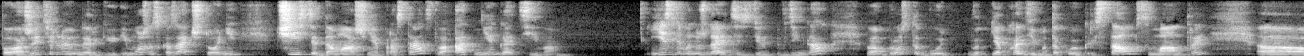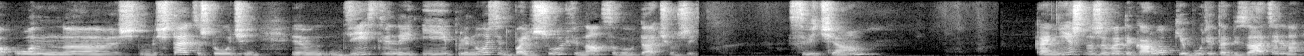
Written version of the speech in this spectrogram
положительную энергию. И можно сказать что они чистят домашнее пространство от негатива если вы нуждаетесь в деньгах вам просто будет вот необходимо такой кристалл с мантрой. А, он э, считается что очень эм, действенный и приносит большую финансовую удачу в жизнь. Свеча. Конечно же в этой коробке будет обязательно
